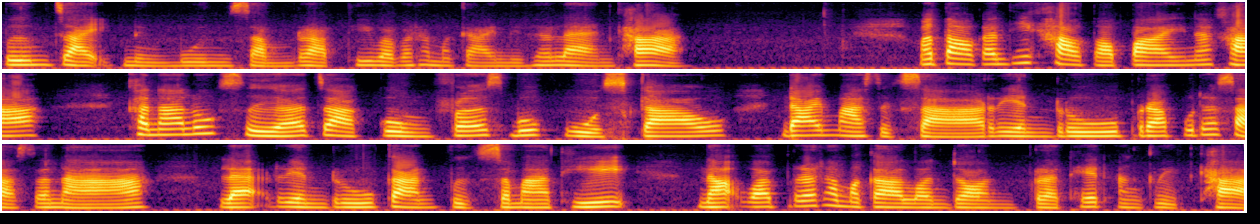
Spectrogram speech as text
ปลื้มใจอีกหนึ่งบุญสำหรับที่วัดพระธรรมกายเนเธอร์แลนด์ค่ะ มาต่อกันที่ข่าวต่อไปนะคะ คณะลูกเสือจากกลุ่ม First Book Wood Scout ได้มาศึกษาเรียนรู้พระพุทธศาสนา และเรียนรู้การฝึกสมาธิ ณวัดพระธรรมกายลอนดอน ประเทศอังกฤษค่ะ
